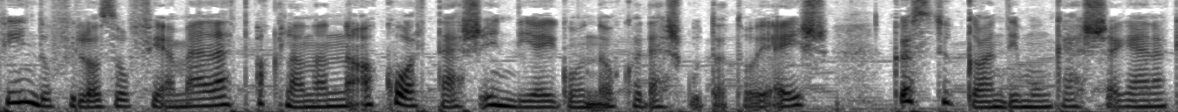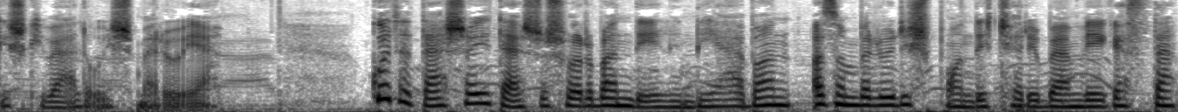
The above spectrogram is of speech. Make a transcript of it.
hindu filozófia mellett Aklan Anna a kortás indiai gondolkodás kutatója is, köztük Gandhi munkásságának is kiváló ismerője. Kutatásait elsősorban Dél-Indiában, azon belül is Pondicherryben végezte,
